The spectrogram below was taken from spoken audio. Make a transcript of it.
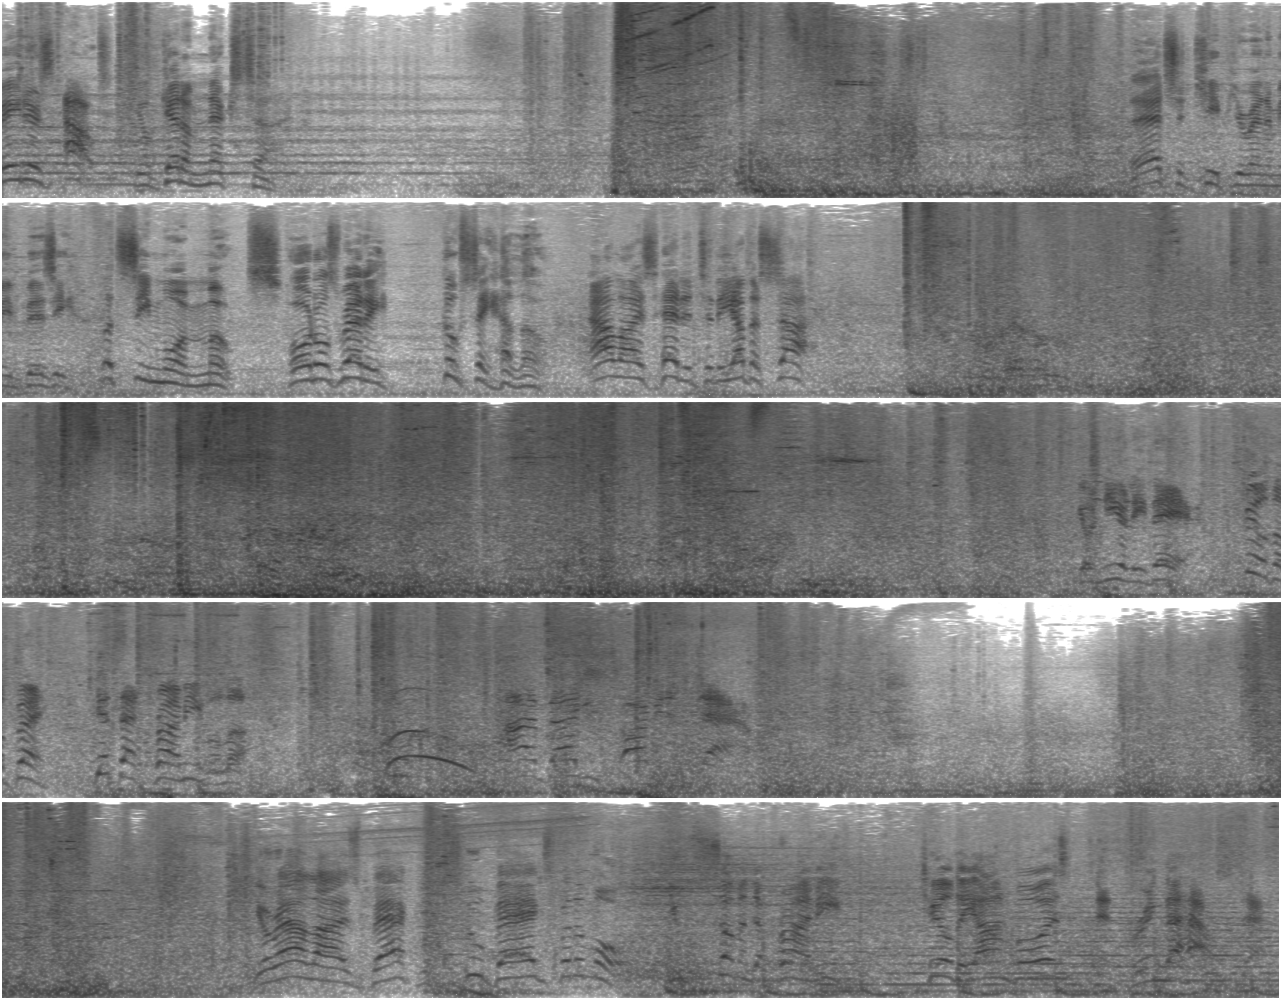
Invaders out! You'll get them next time. That should keep your enemy busy. Let's see more motes. Portal's ready. Go say hello. Allies headed to the other side. You're nearly there. Fill the bank. Get that primeval up. Woo! High value target is down. Your allies back with two bags for the mole. You summoned a primeval. Kill the envoys, then bring the house down.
